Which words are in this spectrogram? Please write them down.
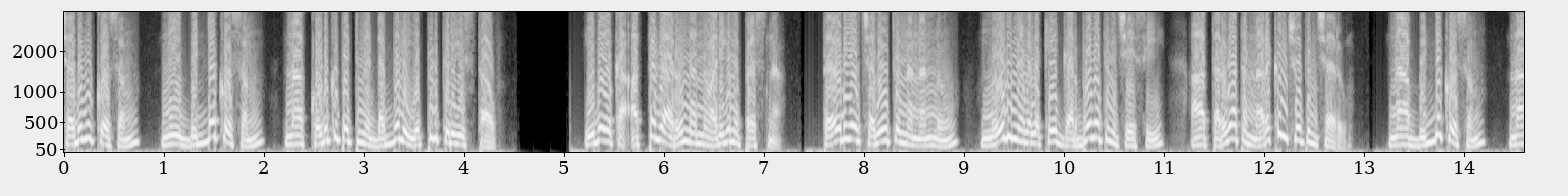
చదువు కోసం నీ బిడ్డ కోసం నా కొడుకు పెట్టిన డబ్బులు ఎప్పుడు తిరిగిస్తావు? ఇది ఒక అత్తగారు నన్ను అడిగిన ప్రశ్న. థర్డ్ ఇయర్ చదువుతున్న నన్ను మూడు నెలలకే గర్భవతిని చేసి ఆ తర్వాత నరకం చూపించారు. నా బిడ్డ కోసం నా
